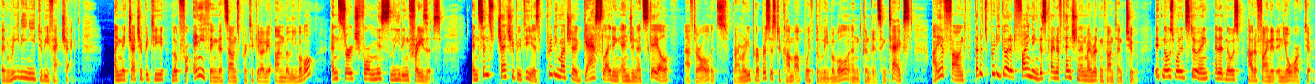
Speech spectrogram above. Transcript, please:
that really need to be fact checked. I make ChatGPT look for anything that sounds particularly unbelievable and search for misleading phrases. And since ChatGPT is pretty much a gaslighting engine at scale, after all, its primary purpose is to come up with believable and convincing text. I have found that it's pretty good at finding this kind of tension in my written content too. It knows what it's doing and it knows how to find it in your work too.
